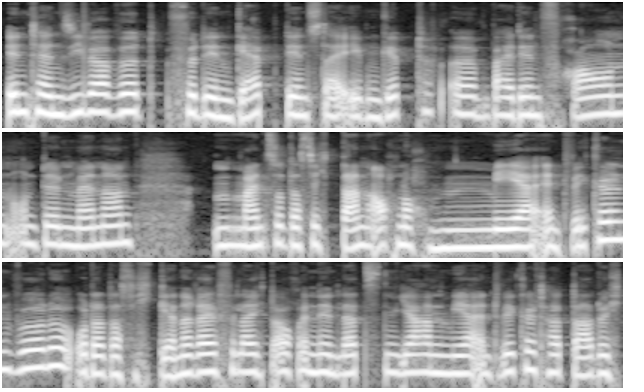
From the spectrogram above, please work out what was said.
intensiver wird für den Gap, den es da eben gibt äh, bei den Frauen und den Männern, meinst du, dass sich dann auch noch mehr entwickeln würde oder dass sich generell vielleicht auch in den letzten Jahren mehr entwickelt hat, dadurch,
